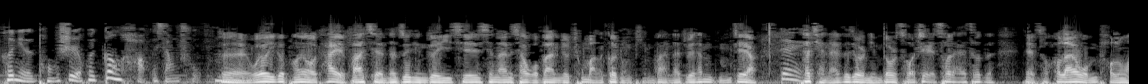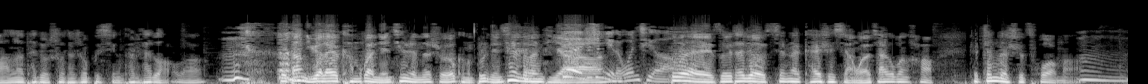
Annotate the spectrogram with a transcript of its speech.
和你的同事会更好的相处。对我有一个朋友，他也发现他最近对一些新来的小伙伴就充满了各种评判，他觉得他们怎么这样？对，他潜台词就是你们都是错，这也错，那也错的，那也错。后来我们讨论完了，他就说：“他说不行，他说他老了。”嗯，就当你越来越看不惯年轻人的时候，有可能不是年轻人的问题啊，对，这是你的问题了。对，所以他就现在开始想，我要加个问号，这真的是错吗？嗯。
